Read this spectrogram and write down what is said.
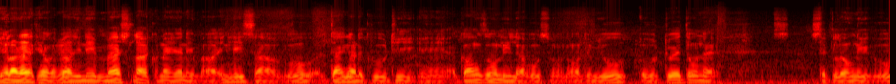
မင်္ဂလာတဲ့ခင်ဗျာဒီနေ့ match လ9ရက်နေ့မှာအင်္ဂလိပ်စာကိုအတိုင်းအတာတစ်ခုအထိအကောင်းဆုံးလေ့လာဖို့ဆိုတော့ဒီမျိုးဟိုတွဲသုံးတဲ့စကလုံးလေးကို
